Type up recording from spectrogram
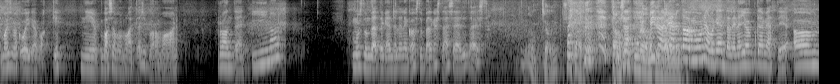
mä olisin vaikka oikea pakki, niin vasemmalla mä laittaisin varmaan ranteen Iinan. Musta tuntuu, että kentällinen koostuu pelkästään C-tytöistä. No, se on sun päätös. Tämä on sun unelmakentällinen. miettiä, mun unelmakentällinen, joo, pitää miettiä. Um,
